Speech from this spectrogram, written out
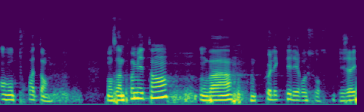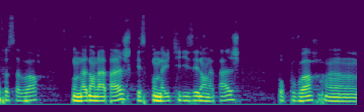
en trois temps. Dans un premier temps, on va collecter les ressources. Déjà, il faut savoir ce qu'on a dans la page, qu'est-ce qu'on a utilisé dans la page pour pouvoir euh,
